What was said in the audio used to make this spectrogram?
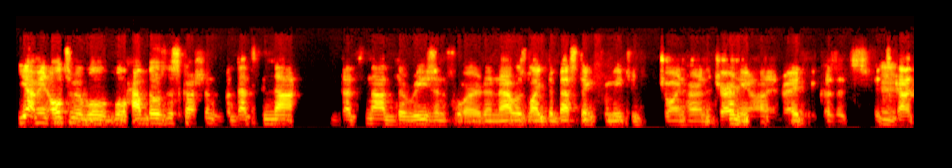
yeah, I mean ultimately we'll we'll have those discussions, but that's not that's not the reason for it. And that was like the best thing for me to join her in the journey on it right? Because it's it's mm. got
